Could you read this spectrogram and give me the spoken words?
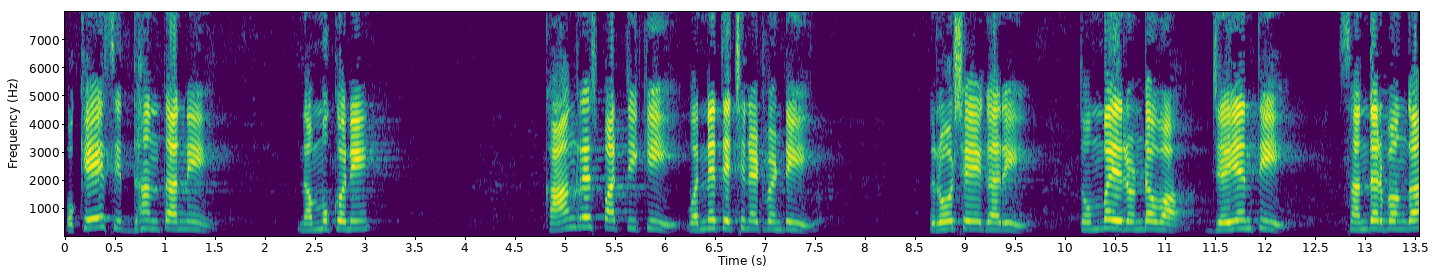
ఒకే సిద్ధాంతాన్ని నమ్ముకొని కాంగ్రెస్ పార్టీకి వన్నె తెచ్చినటువంటి రోషయ్య గారి తొంభై రెండవ జయంతి సందర్భంగా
